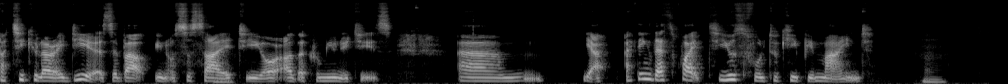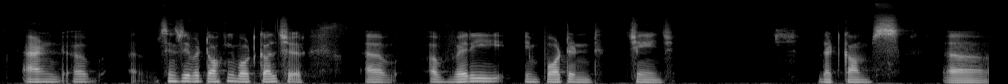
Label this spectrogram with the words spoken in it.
particular ideas about you know society or other communities. Um, yeah, I think that's quite useful to keep in mind. Hmm. And uh, since we were talking about culture, uh, a very important change that comes uh,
